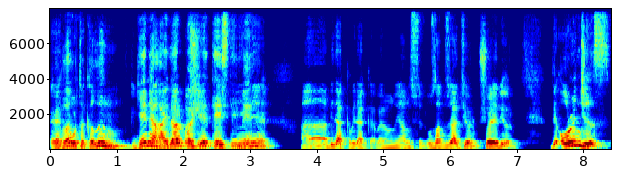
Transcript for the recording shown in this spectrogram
Evet portakalın gene Haydarpaşa'ya teslimi. Ha bir dakika bir dakika ben onu yanlış söyledim. O zaman düzeltiyorum. Şöyle diyorum. The oranges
